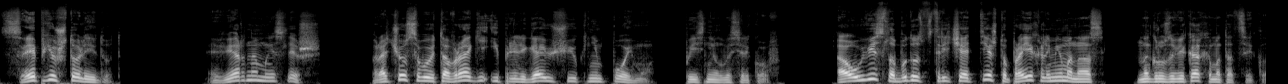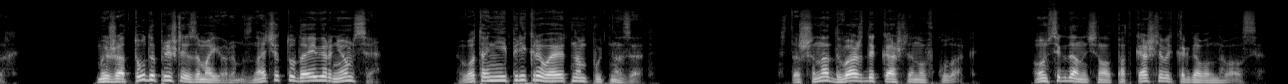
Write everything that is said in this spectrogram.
«Цепью, что ли, идут?» «Верно мыслишь. Прочесывают овраги и прилегающую к ним пойму», — пояснил Васильков. «А у Висла будут встречать те, что проехали мимо нас, на грузовиках и мотоциклах. Мы же оттуда пришли за майором, значит, туда и вернемся. Вот они и перекрывают нам путь назад». Старшина дважды кашлянул в кулак. Он всегда начинал подкашливать, когда волновался.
